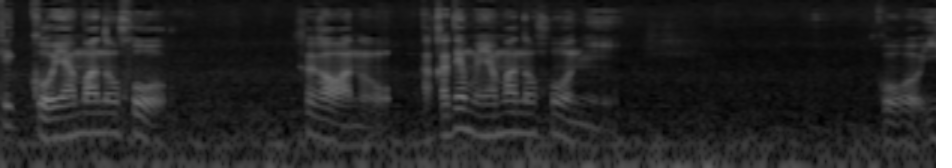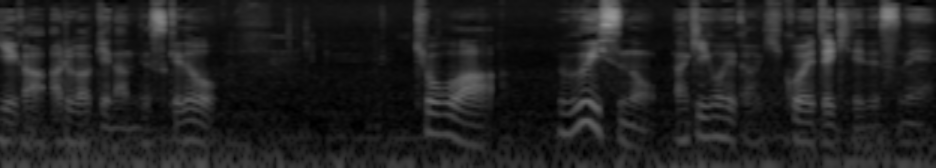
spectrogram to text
結構山の方香川の中でも山の方にこう家があるわけなんですけど今日はウグイスの鳴き声が聞こえてきてですね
